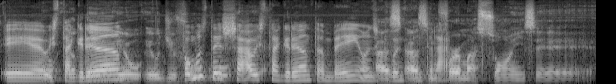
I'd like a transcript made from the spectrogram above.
é, o Instagram? Eu, eu, eu divulgo, Vamos deixar é, o Instagram também, onde as, que vou encontrar. As informações, é,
